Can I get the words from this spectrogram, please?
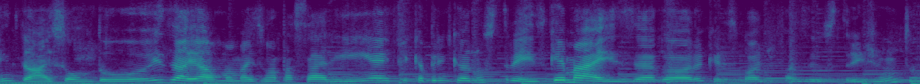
Então, aí são dois, aí arruma mais uma passarinha e fica brincando os três. O que mais? Agora que eles podem fazer os três juntos?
